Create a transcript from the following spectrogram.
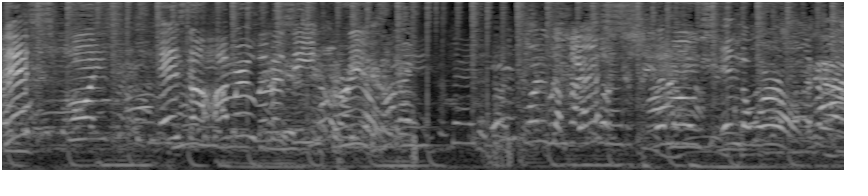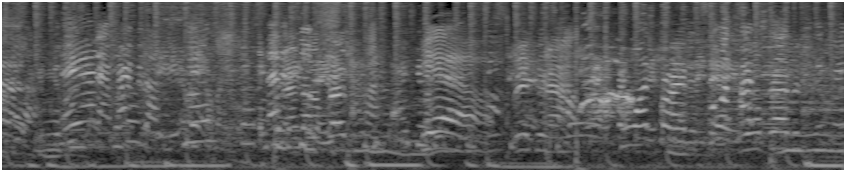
This, boys, is the Hummer Limousine real. This is one of the best limos in the world. And, and Who wants privacy? Who wants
